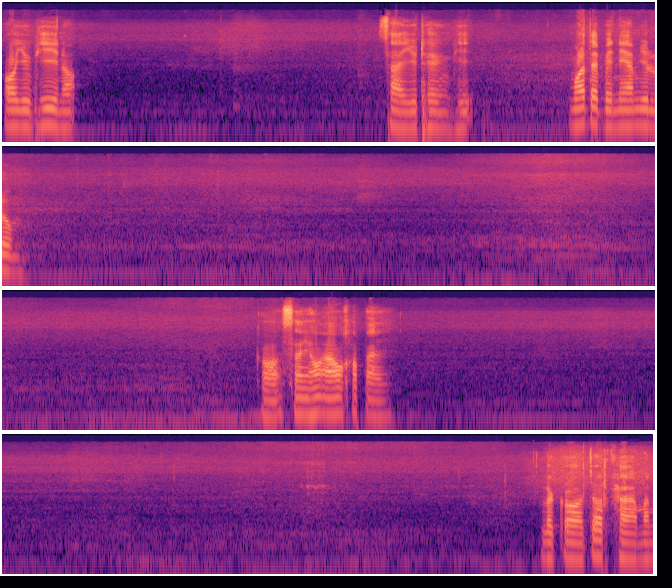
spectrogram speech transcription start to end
โออยู่พี่เนาะใส่อยู่เทิงพี่มัวแต่ไปแนมอยู่ลุม ก็ใส่ห้องเอาเข้าไป แล้วก็จอดขามัน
